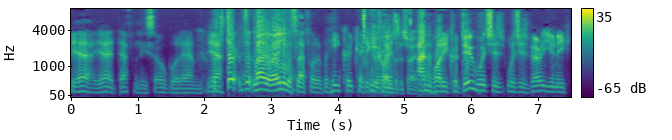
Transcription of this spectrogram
yeah, yeah, definitely so. But um, yeah, But there, there, Larry Riley was left footed, but he could kick He could right right. with his right. and yeah. what he could do, which is which is very unique,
